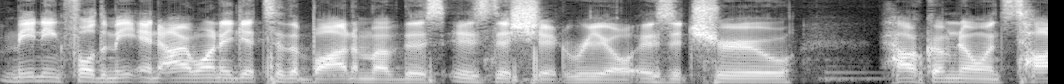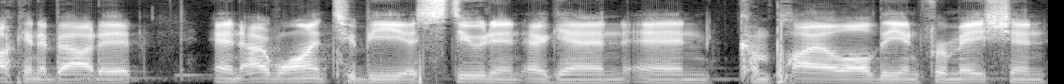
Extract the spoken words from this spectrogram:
meaningful to me, and I want to get to the bottom of this. Is this shit real? Is it true? How come no one's talking about it? And I want to be a student again and compile all the information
